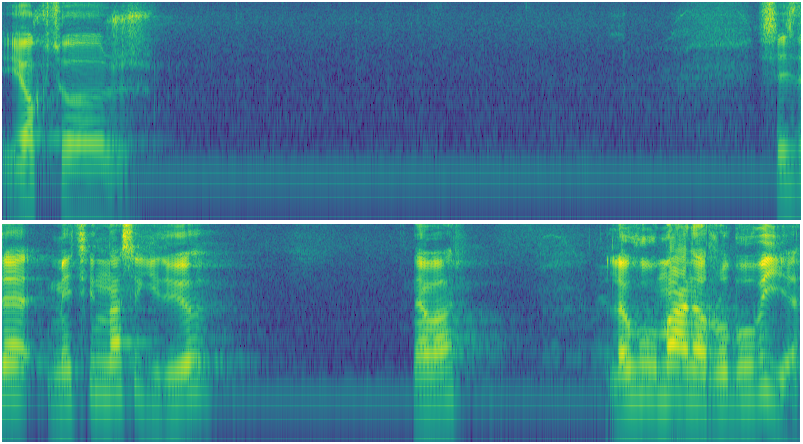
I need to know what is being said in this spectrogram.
yoktur. Sizde metin nasıl gidiyor? Ne var? Lehu ma'na rububiyye.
